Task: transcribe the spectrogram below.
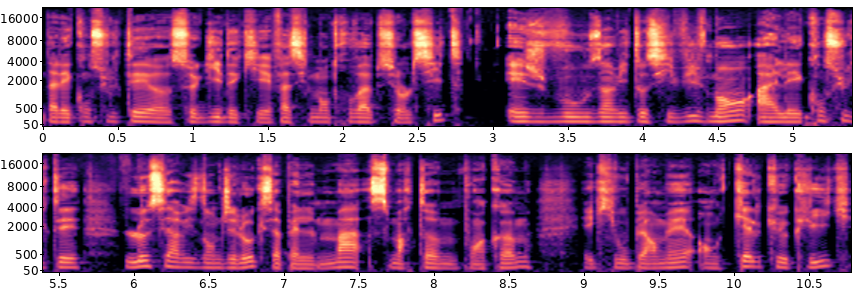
d'aller consulter euh, ce guide qui est facilement trouvable sur le site. Et je vous invite aussi vivement à aller consulter le service d'Angelo qui s'appelle masmarthome.com et qui vous permet en quelques clics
